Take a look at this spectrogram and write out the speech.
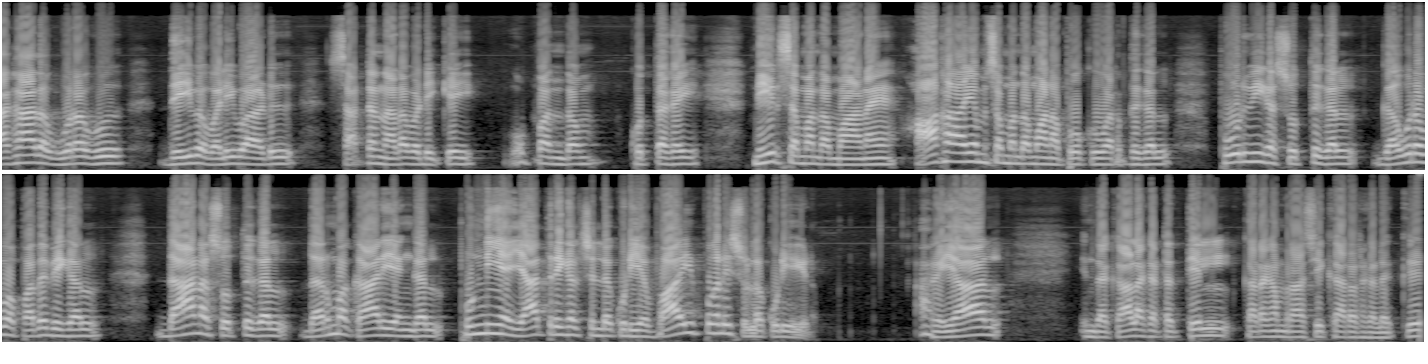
தகாத உறவு தெய்வ வழிபாடு சட்ட நடவடிக்கை ஒப்பந்தம் குத்தகை நீர் சம்பந்தமான ஆகாயம் சம்பந்தமான போக்குவரத்துகள் பூர்வீக சொத்துகள் கௌரவ பதவிகள் தான சொத்துகள் தர்ம காரியங்கள் புண்ணிய யாத்திரைகள் செல்லக்கூடிய வாய்ப்புகளை சொல்லக்கூடிய இடம். ஆகையால் இந்த காலகட்டத்தில் கடகம் ராசிக்காரர்களுக்கு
